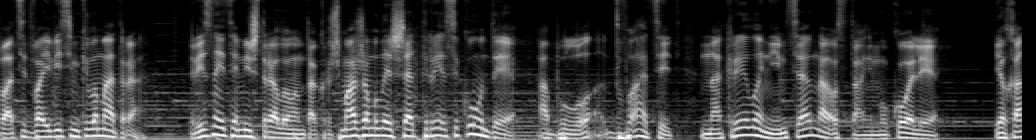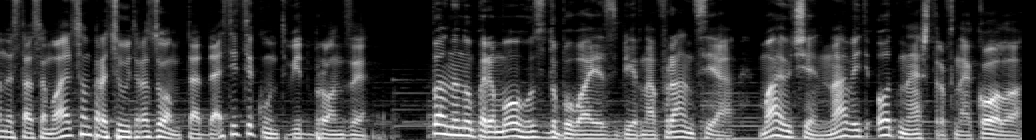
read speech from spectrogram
22,8 кілометра. Різниця між Треловим та Крушмажем лише 3 секунди, а було 20. Накрило німця на останньому колі. Йоханнес та Самуельсон працюють разом та 10 секунд від бронзи. Впевнену перемогу здобуває збірна Франція, маючи навіть одне штрафне коло.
